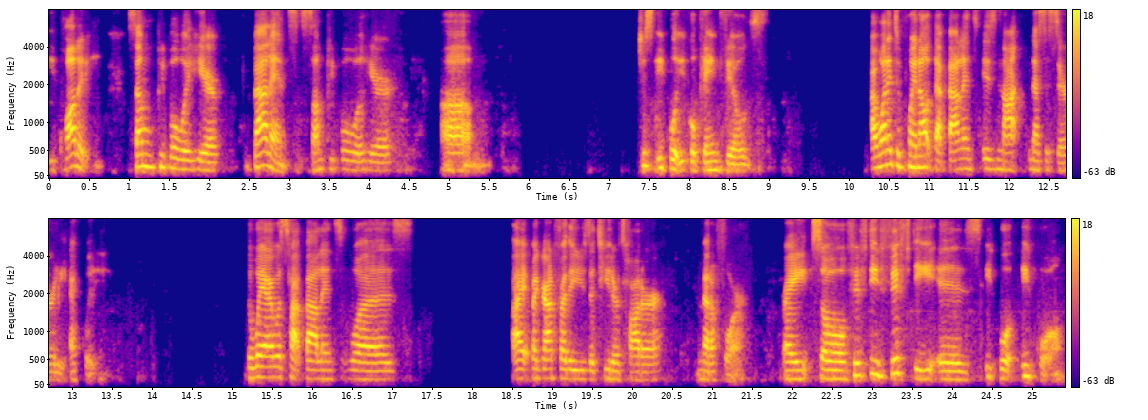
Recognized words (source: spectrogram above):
equality some people will hear balance some people will hear um, just equal equal playing fields i wanted to point out that balance is not necessarily equity the way I was taught balance was I my grandfather used a teeter totter metaphor, right? So 50 50 is equal, equal.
